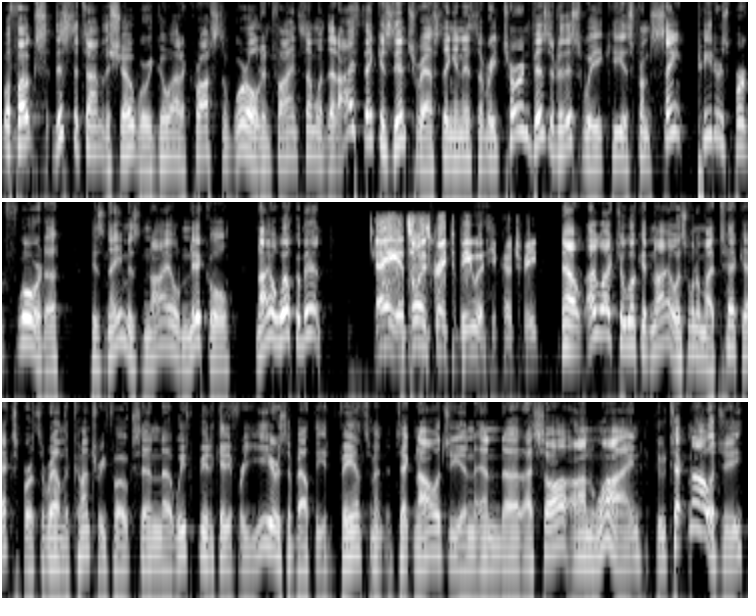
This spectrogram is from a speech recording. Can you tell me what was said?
Well, folks, this is the time of the show where we go out across the world and find someone that I think is interesting, and it's a return visitor this week. He is from St. Petersburg, Florida. His name is Niall Nickel. Niall, welcome in. Hey, it's always great to be with you, Coach Pete. Now, I like to look at Niall as one of my tech experts around the country, folks, and uh, we've communicated for years about the advancement in technology. And, and uh, I saw online through technology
